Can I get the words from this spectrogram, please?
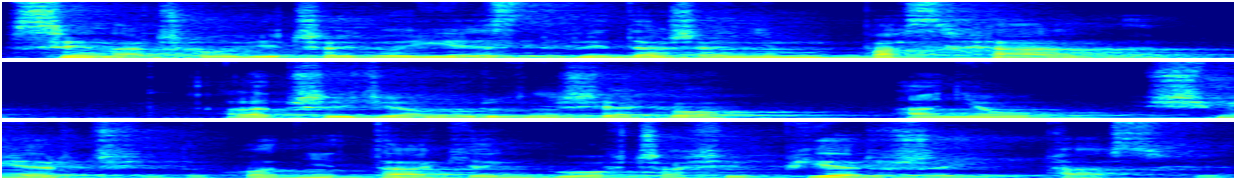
Syna Człowieczego jest wydarzeniem paschalnym, ale przyjdzie on również jako anioł śmierci, dokładnie tak, jak było w czasie pierwszej paschy.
